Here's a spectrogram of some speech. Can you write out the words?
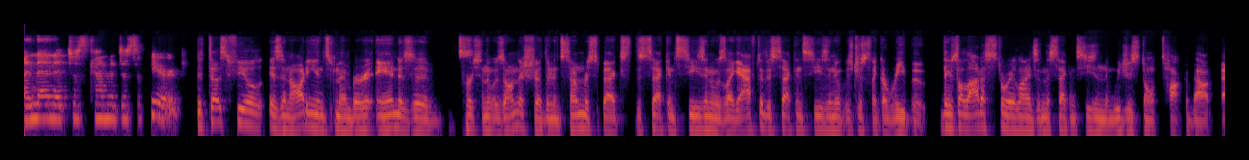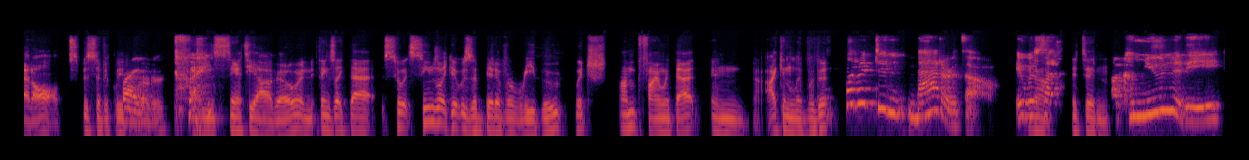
And then it just kind of disappeared. It does feel, as an audience member and as a person that was on the show, that in some respects, the second season was like after the second season, it was just like a reboot. There's a lot of storylines in the second season that we just don't talk about at all, specifically Right. the murder Right. and Santiago and things like that. So it seems like it was a bit of a reboot, which I'm fine with that and I can live with it. But it didn't matter though. It was No, like it didn't. a community,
